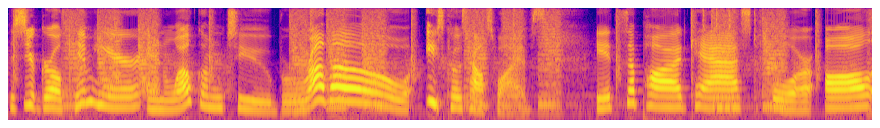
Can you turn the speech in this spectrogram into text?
This is your girl Kim here, and welcome to Bravo East Coast Housewives. It's a podcast for all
